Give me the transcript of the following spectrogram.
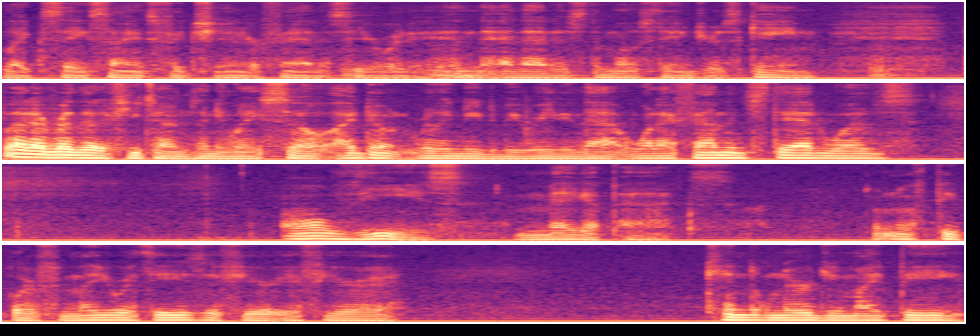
like, say, science fiction or fantasy or whatever. And, and that is the most dangerous game. But I've read that a few times anyway, so I don't really need to be reading that. What I found instead was all these mega packs. Don't know if people are familiar with these. If you're if you're a Kindle nerd, you might be.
